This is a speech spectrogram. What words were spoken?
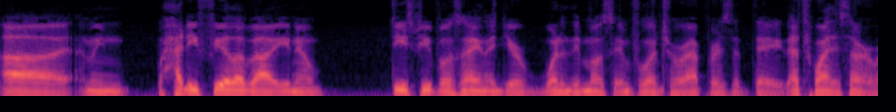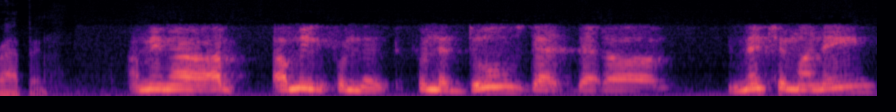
Uh, I mean, how do you feel about you know these people saying that you're one of the most influential rappers that they? That's why they started rapping. I mean, uh, I, I mean, from the from the dudes that that uh, mention my name,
